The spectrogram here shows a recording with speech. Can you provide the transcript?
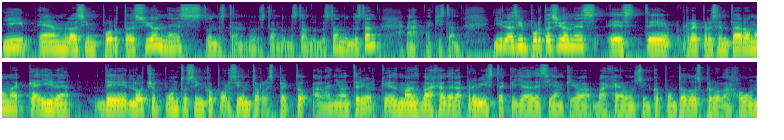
Y en las importaciones, ¿dónde están? ¿Dónde están? ¿Dónde están? ¿Dónde están? ¿Dónde están? Ah, aquí están. Y las importaciones este, representaron una caída del 8.5% respecto al año anterior, que es más baja de la prevista, que ya decían que iba a bajar un 5.2, pero bajó un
